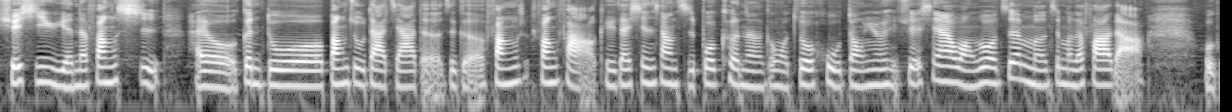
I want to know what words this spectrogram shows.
学习语言的方式，还有更多帮助大家的这个方方法，可以在线上直播课呢跟我做互动。因为觉得现在网络这么这么的发达，我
